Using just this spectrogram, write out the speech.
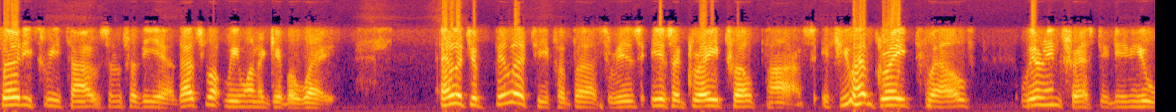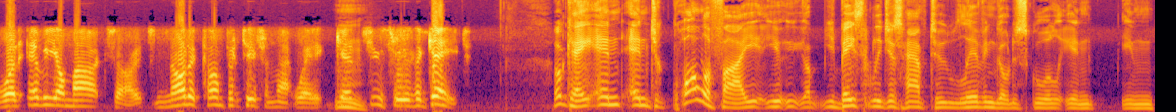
thirty three thousand for the year. That's what we want to give away. Eligibility for bursaries is a grade 12 pass. If you have grade 12, we're interested in you, whatever your marks are. It's not a competition that way. It hmm. gets you through the gate. Okay, and and to qualify, you you- basically just have to live and go to school in in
